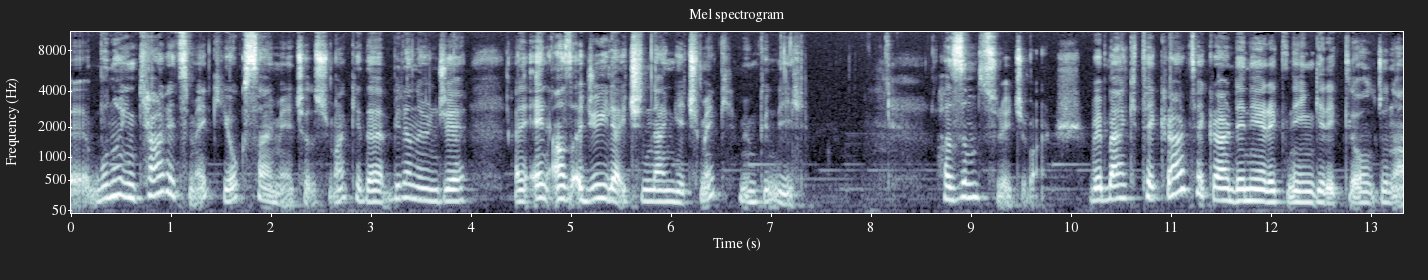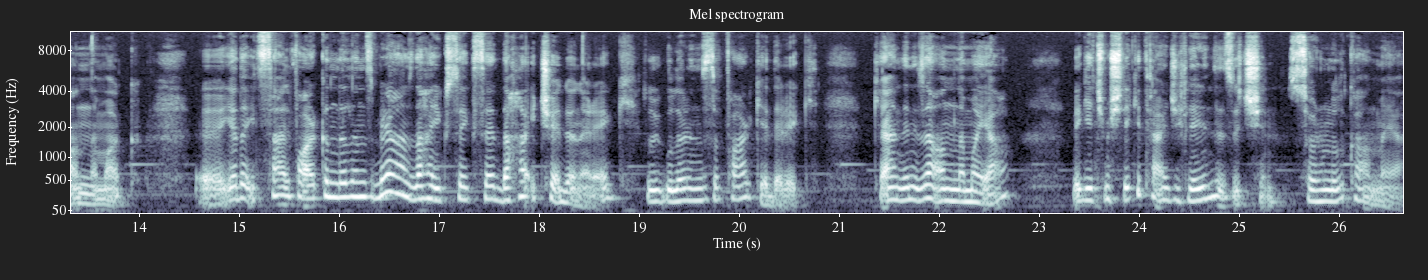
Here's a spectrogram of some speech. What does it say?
E, bunu inkar etmek, yok saymaya çalışmak ya da bir an önce hani en az acıyla içinden geçmek mümkün değil. Hazım süreci var ve belki tekrar tekrar deneyerek neyin gerekli olduğunu anlamak, ya da içsel farkındalığınız biraz daha yüksekse daha içe dönerek, duygularınızı fark ederek kendinizi anlamaya ve geçmişteki tercihleriniz için sorumluluk almaya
